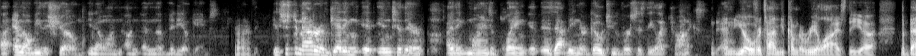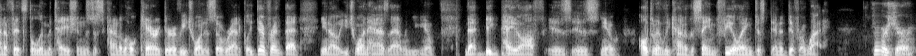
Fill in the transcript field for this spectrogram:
uh, MLB The Show, you know, on on, on the video games. Right. It's just a matter of getting it into their, I think, minds of playing is that being their go-to versus the electronics. And you over time you come to realize the uh, the benefits, the limitations, just kind of the whole character of each one is so radically different that you know each one has that when you you know that big payoff is is you know ultimately kind of the same feeling just in a different way. For sure,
